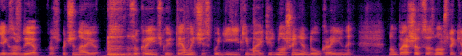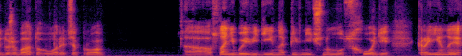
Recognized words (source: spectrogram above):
Як завжди, я розпочинаю з української теми чи з подій, які мають відношення до України. Ну, перше, це знову ж таки дуже багато говориться про е, останні бойові дії на північному сході країни,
